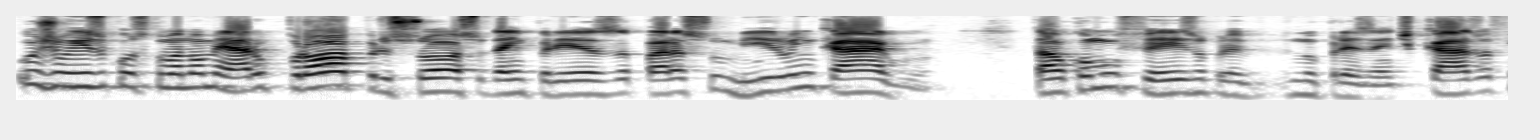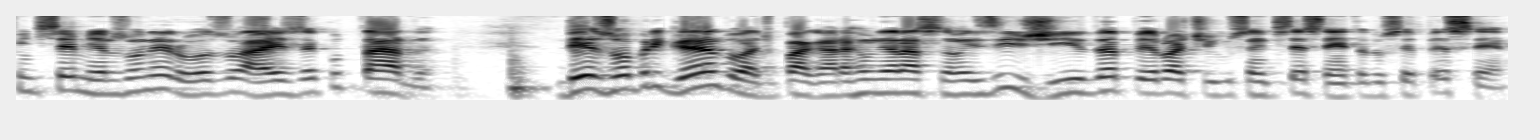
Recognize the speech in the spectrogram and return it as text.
o juízo costuma nomear o próprio sócio da empresa para assumir o encargo, tal como fez no, presente caso, a fim de ser menos oneroso à executada desobrigando-a de pagar a remuneração exigida pelo artigo 160 do CPC.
